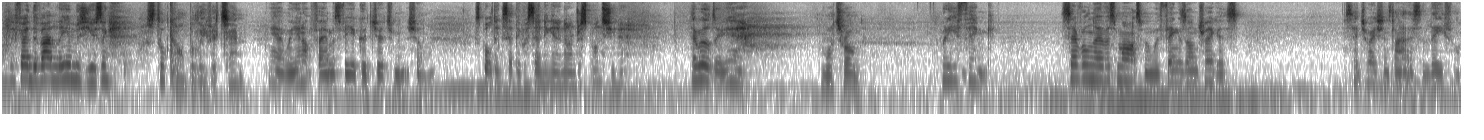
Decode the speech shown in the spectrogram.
Well, they found the van Liam was using. I still can't believe it's him. Yeah, well, you're not famous for your good judgment, Sean. Spaulding said they were sending in an armed response unit. They will do, yeah. And What's wrong? What do you think? Several nervous marksmen with fingers on triggers. Situations like this are lethal.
